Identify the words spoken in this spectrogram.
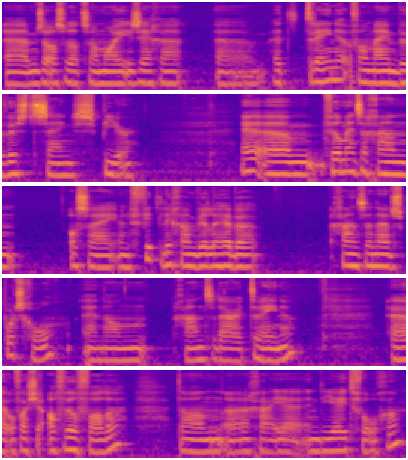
um, zoals we dat zo mooi zeggen, uh, het trainen van mijn bewustzijnspier. He, um, veel mensen gaan, als zij een fit lichaam willen hebben, gaan ze naar de sportschool en dan gaan ze daar trainen. Uh, of als je af wil vallen, dan uh, ga je een dieet volgen.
